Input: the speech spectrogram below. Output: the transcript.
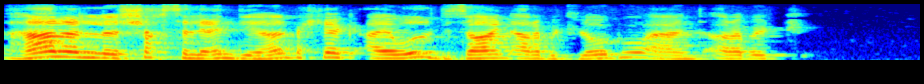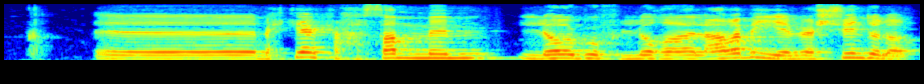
هذا الشخص اللي عندي هذا بحكي لك I will design Arabic logo and Arabic أه بحكي لك رح أصمم لوجو في اللغة العربية ب 20 دولار.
